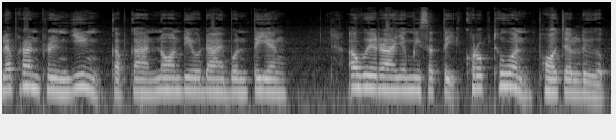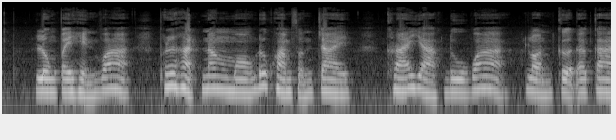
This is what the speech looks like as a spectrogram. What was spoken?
และพรั่นพรึงยิ่งกับการนอนเดียวดายบนเตียง เอาเวลายังมีสติครบถ้วนพอจะเหลือบ ลงไปเห็นว่าพฤหัสนั่งมองด้วยความสนใจ คล้ายอยากดูว่าหล่อนเกิดอาการ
